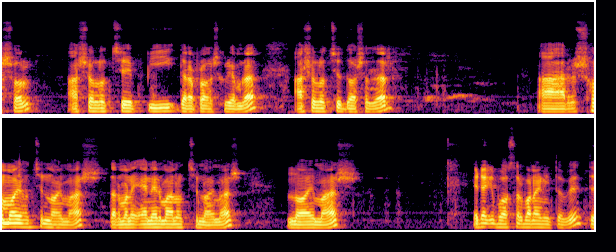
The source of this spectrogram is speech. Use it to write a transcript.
আসল আসল হচ্ছে পি দ্বারা প্রকাশ করি আমরা, আসল হচ্ছে দশ হাজার। আর সময় হচ্ছে নয় মাস, তার মানে এনের মান হচ্ছে নয় মাস নয় মাস। এটাকে বছর বানায় নিতে হবে, তো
